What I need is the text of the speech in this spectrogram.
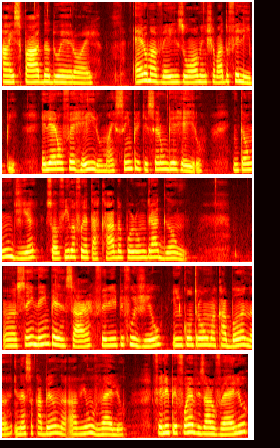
A espada do herói. Era uma vez um homem chamado Felipe. Ele era um ferreiro, mas sempre quis ser um guerreiro. Então um dia sua vila foi atacada por um dragão. Uh, sem nem pensar, Felipe fugiu e encontrou uma cabana, e nessa cabana havia um velho. Felipe foi avisar o velho,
